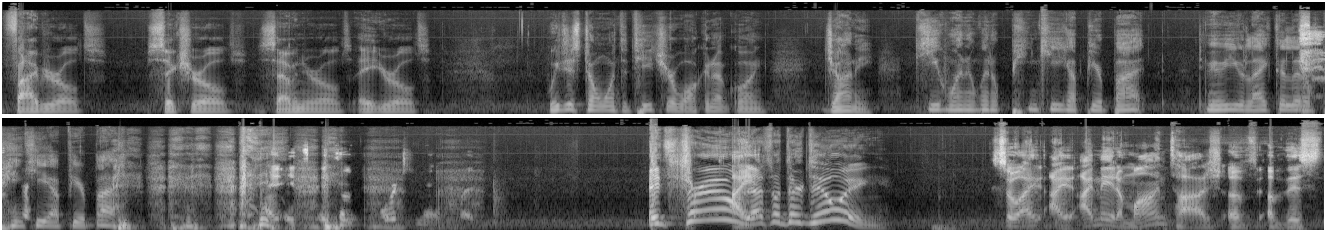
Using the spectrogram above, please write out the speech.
five year olds, six year olds, seven year olds, eight year olds. We just don't want the teacher walking up going, Johnny, do you want a little pinky up your butt? Maybe you like the little pinky up your butt." It's it's unfortunate, but It's true. I- That's what they're doing. So I, I, I made a montage of, of this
